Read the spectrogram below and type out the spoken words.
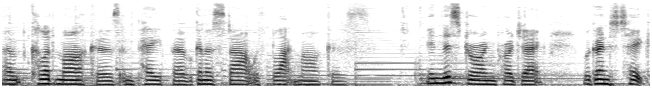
um, coloured markers and paper. We're going to start with black markers. In this drawing project we're going to take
